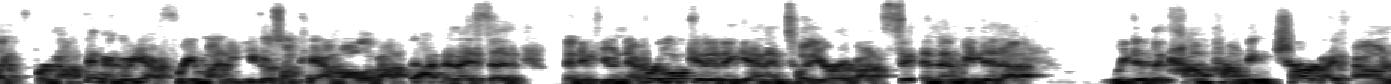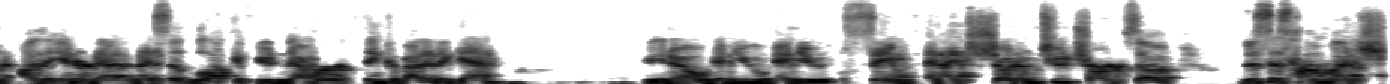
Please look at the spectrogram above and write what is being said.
"Like for nothing?" I go, "Yeah, free money." He goes, "Okay, I'm all about that." And I said, "And if you never look at it again until you're about six, and then we did a we did the compounding chart I found on the internet, and I said, look, if you never think about it again, you know, and you and you save. And I showed him two charts of this is how much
